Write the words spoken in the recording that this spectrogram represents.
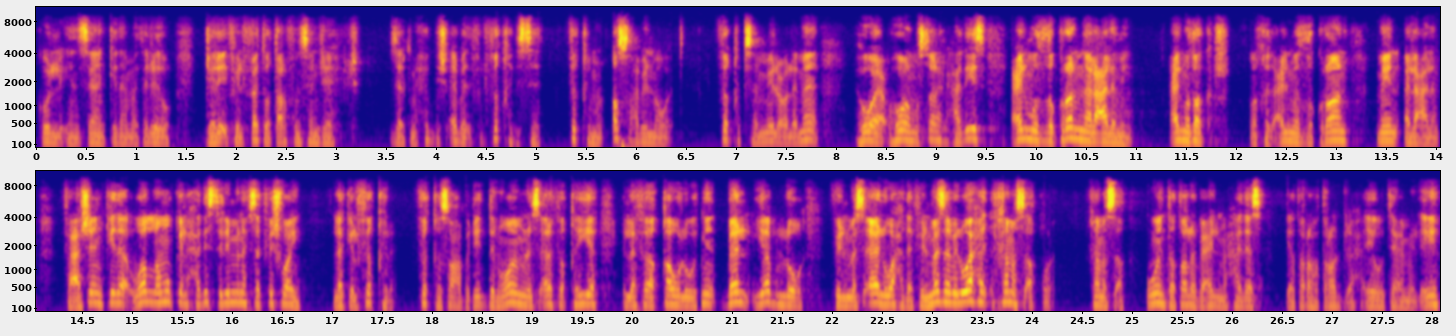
كل إنسان كده ما تجده جريء في الفتوى تعرفه إنسان جاهل. لذلك ما يحبش أبدا في الفقه بالذات. فقه من أصعب المواد. فقه بسميه العلماء هو هو المصطلح الحديث علم الذكران من العالمين. علم ذكر واخد؟ علم الذكران من العالم. فعشان كده والله ممكن الحديث تلم نفسك فيه شوية. لكن الفقه فقه صعب جدا وهو من مسألة فقهية إلا فيها قول واثنين. بل يبلغ في المسألة الواحدة في المذهب الواحد خمس أقوال خمس أقوال. وأنت طالب علم حدث يا ترى هترجح إيه وتعمل إيه؟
